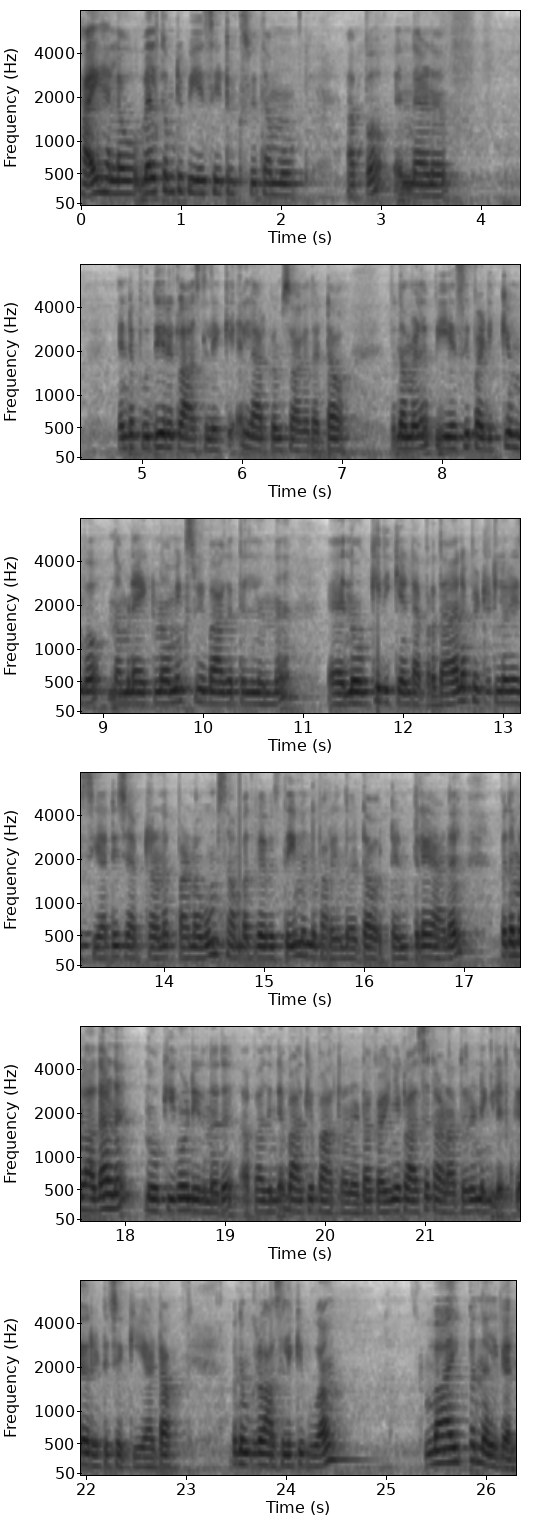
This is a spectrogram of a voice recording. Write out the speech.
Hi hello welcome to P S C tricks with Ammu അപ്പോൾ എന്താണ്? എന്റെ പുതിയൊരു ക്ലാസ്സിലേക്ക് എല്ലാവർക്കും സ്വാഗതം കേട്ടോ അപ്പോൾ നമ്മൾ പി എസ് സി പഠിക്കുമ്പോൾ നമ്മുടെ എക്കണോമിക്സ് വിഭാഗത്തിൽ നിന്ന് നോക്കിയിരിക്കേണ്ട പ്രധാനപ്പെട്ടിട്ടുള്ള ഒരു എസ് സി ആർ ടി ചാപ്റ്ററാണ് പണവും സമ്പദ് വ്യവസ്ഥയും എന്ന് പറയുന്നത് കേട്ടോ ടെൻത്തിലെയാണ് അപ്പോൾ നമ്മൾ അതാണ് നോക്കിക്കൊണ്ടിരുന്നത്. അപ്പോൾ അതിന്റെ ബാക്കി പാർട്ടാണ് കേട്ടോ കഴിഞ്ഞ ക്ലാസ് കാണാത്തവരുണ്ടെങ്കിൽ കയറിയിട്ട് ചെക്ക് ചെയ്യാം കേട്ടോ അപ്പോൾ നമുക്ക് ക്ലാസ്സിലേക്ക് പോവാം. വായ്പ നൽകൽ.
